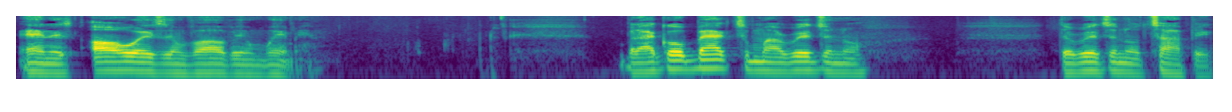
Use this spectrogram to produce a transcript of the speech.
and it's always involving women. But I go back to my original, the original topic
